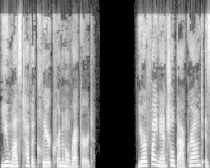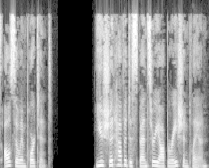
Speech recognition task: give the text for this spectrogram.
You must have a clear criminal record. Your financial background is also important. You should have a dispensary operation plan.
